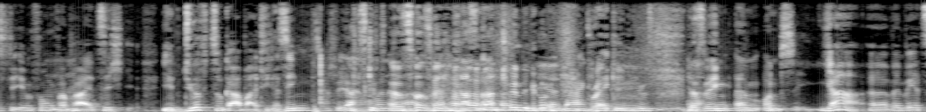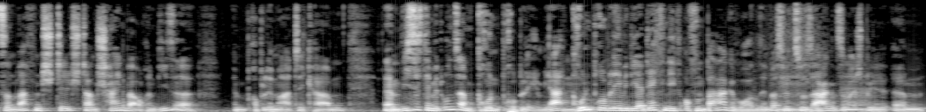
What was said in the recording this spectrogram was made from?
Okay. die Impfung verbreitet sich. Ihr dürft sogar bald wieder singen. Zum Beispiel. Ja, es gibt also so eine krasse Ankündigung. Breaking News. Deswegen, ähm, und ja, äh, wenn wir jetzt so einen Waffenstillstand scheinbar auch in dieser Problematik haben, ähm, wie ist es denn mit unserem Grundproblem? Ja, Grundprobleme, die ja definitiv offenbar geworden sind. Was würdest du sagen, zum Beispiel ähm,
